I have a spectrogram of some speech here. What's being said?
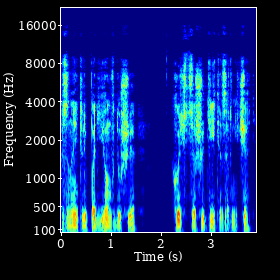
знаете ли, подъем в душе. Хочется шутить, озорничать.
